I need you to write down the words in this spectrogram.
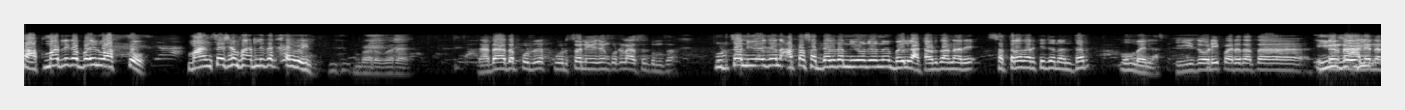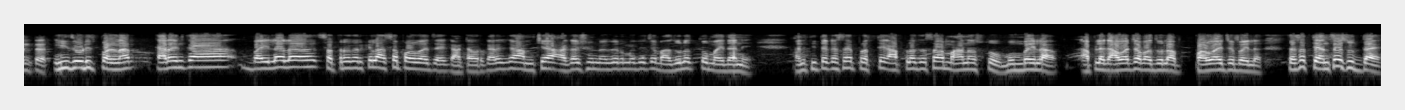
थाप मारली का बैल वागतो माणसाच्या मारली तर काय होईल? बरोबर आहे. दादा आता पुढचं पुढचं नियोजन कुठलं असेल तुमचं? पुढचं नियोजन आता सध्याला तर नियोजन बैल घाटावर जाणार आहे सतरा तारखेच्या नंतर मुंबईला. ही जोडी परत आता ही इकडनं जोडी- आल्यानंतर. ही जोडीच पळणार. कारण का बैलाला सतरा तारखेला असं पळवायचं आहे घाटावर. कारण का आमच्या आगाशिवनगर मध्येच्या बाजूलाच तो मैदान आहे. आणि तिथं कसं आहे प्रत्येक आपला जसा मान असतो मुंबईला आपल्या गावाच्या बाजूला पळवायचे बैल तसं त्यांचा सुद्धा आहे.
